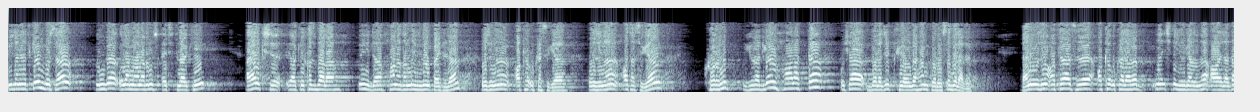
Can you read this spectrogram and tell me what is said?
uylanayotgan bo'lsa unda ulamolarimiz aytibdilarki ayol kishi yoki qiz bola uyda xonadonda yurgan paytida o'zini aka ukasiga o'zini otasiga ko'rinib yuradigan holatda o'sha bo'lajak kuyovga ham ko'rinsa bo'ladi. Ya'ni o'zini otasi aka ukalarini ichida yurganida oilada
